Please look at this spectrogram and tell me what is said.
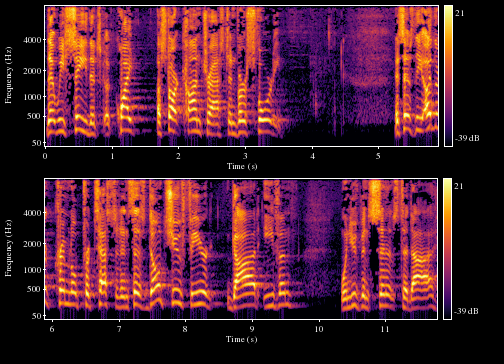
that we see that's quite a stark contrast in verse 40. It says, The other criminal protested and says, Don't you fear God even when you've been sentenced to die?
